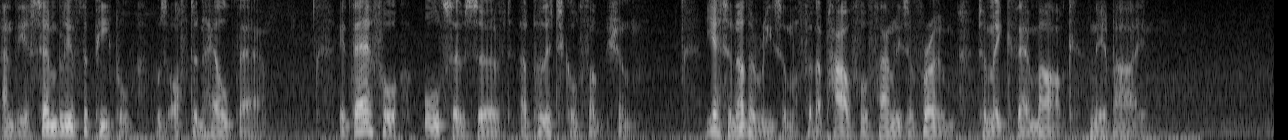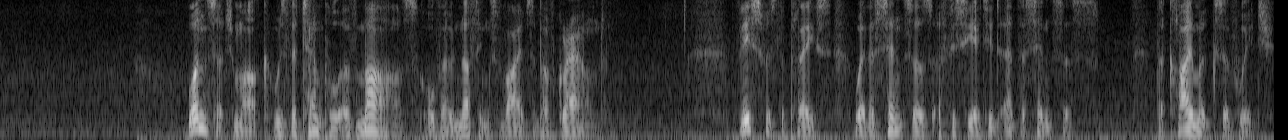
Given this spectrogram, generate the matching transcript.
and the assembly of the people was often held there. It therefore also served a political function. Yet another reason for the powerful families of Rome to make their mark nearby. One such mark was the Temple of Mars, although nothing survives above ground. This was the place where the censors officiated at the census, the climax of which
